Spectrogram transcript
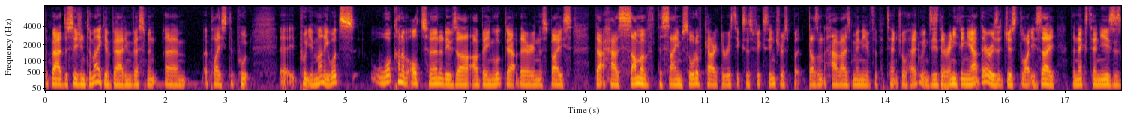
a bad decision to make, a bad investment, um, a place to put uh, put your money. What's what kind of alternatives are, are being looked at there in the space that has some of the same sort of characteristics as fixed interest but doesn't have as many of the potential headwinds? Is there anything out there or is it just like you say, the next 10 years is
